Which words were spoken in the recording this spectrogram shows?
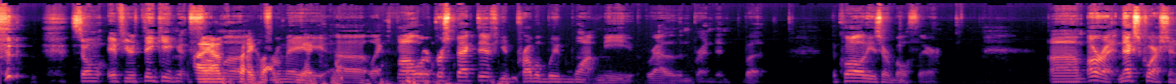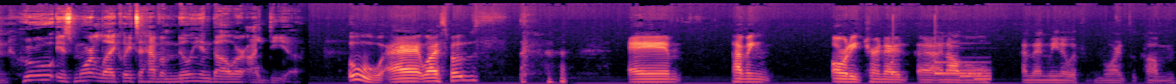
so if you're thinking from a, from a uh, like follower perspective, you'd probably want me rather than Brendan, but the qualities are both there. Um, all right, next question: Who is more likely to have a million dollar idea? Oh, uh, well, I suppose. um, having already turned out uh, a novel, and then we know with more to come,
